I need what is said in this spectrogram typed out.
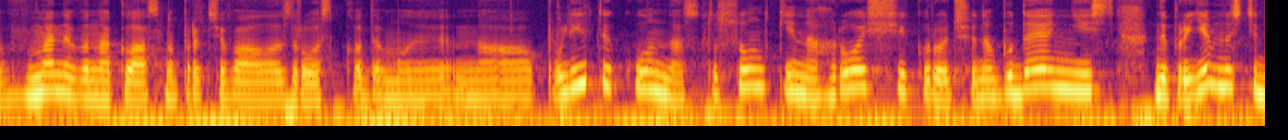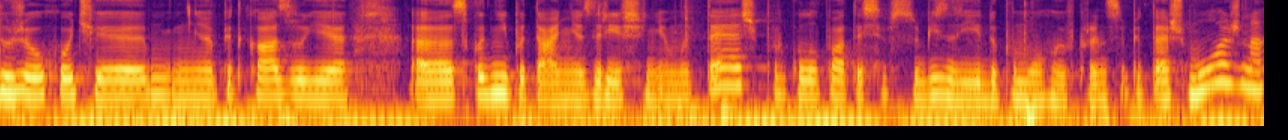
в мене вона класно працювала з розкладами на політику, на стосунки, на гроші, коротше, на буденність, неприємності дуже охоче підказує. Е, складні питання з рішеннями теж, проколупатися в собі з її допомогою, в принципі, теж можна.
